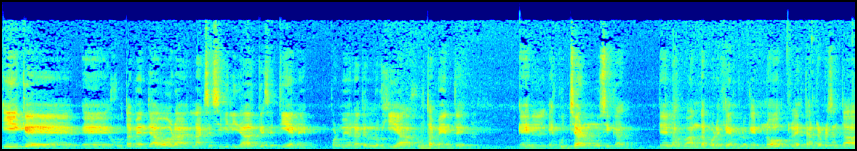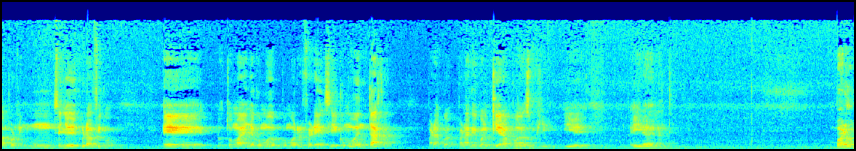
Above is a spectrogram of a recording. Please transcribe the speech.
y que justamente ahora la accesibilidad que se tiene por medio de la tecnología justamente el escuchar música de las bandas, por ejemplo, que no están representadas por ningún sello discográfico, eh, lo toma ella como, como, referencia y como ventaja para, para que cualquiera pueda surgir y, eh, e ir adelante. Bueno,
